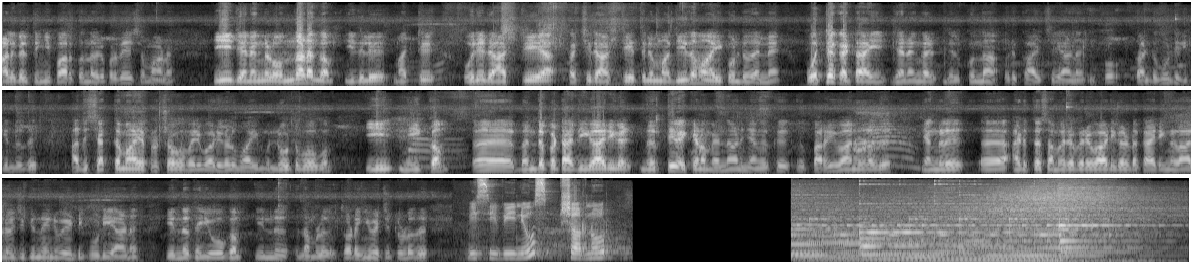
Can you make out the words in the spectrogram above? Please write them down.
ആളുകൾ തിങ്ങിപ്പാർക്കുന്ന ഒരു പ്രദേശമാണ്. ഈ ജനങ്ങൾ ഒന്നടങ്കം ഇതിൽ മറ്റ് ഒരു രാഷ്ട്രീയ കക്ഷി രാഷ്ട്രീയത്തിനും അതീതമായി കൊണ്ട് തന്നെ ഒറ്റക്കെട്ടായി ജനങ്ങൾ നിൽക്കുന്ന ഒരു കാഴ്ചയാണ് ഇപ്പോൾ കണ്ടുകൊണ്ടിരിക്കുന്നത്. അത് ശക്തമായ പ്രക്ഷോഭ പരിപാടികളുമായി മുന്നോട്ട് പോകും. ഈ നീക്കം ബന്ധപ്പെട്ട അധികാരികൾ നിർത്തിവെക്കണം എന്നാണ് ഞങ്ങൾക്ക് പറയുവാനുള്ളത്. ഞങ്ങൾ അടുത്ത സമരപരിപാടികളുടെ കാര്യങ്ങൾ ആലോചിക്കുന്നതിന് വേണ്ടി കൂടിയാണ് ഇന്നത്തെ യോഗം ഇന്ന് നമ്മൾ തുടങ്ങി വെച്ചിട്ടുള്ളത്. B news Shoranur.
